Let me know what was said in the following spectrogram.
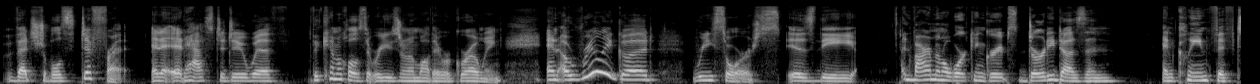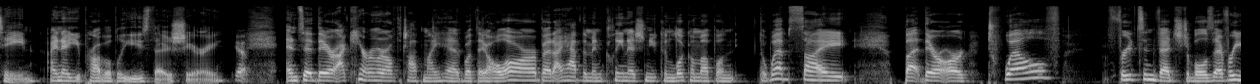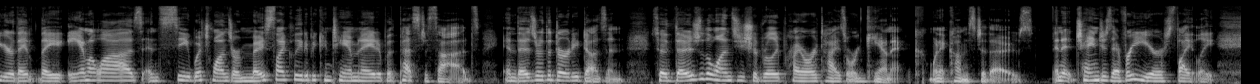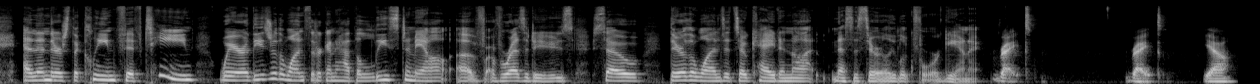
vegetables different? And it, has to do with the chemicals that were used on them while they were growing. And a really good resource is the Environmental Working Group's Dirty Dozen and Clean 15. I know you probably use those, Sherry. Yep. And so there, I can't remember off the top of my head what they all are, but I have them in Cleanish and you can look them up on the website. But there are 12 fruits and vegetables every year they, they analyze and see which ones are most likely to be contaminated with pesticides and those are the dirty dozen so those are the ones you should really prioritize organic when it comes to those and it changes every year slightly and then there's the clean 15 where these are the ones that are going to have the least amount of, of residues so they're the ones it's okay to not necessarily look for organic Right. Right. Yeah.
